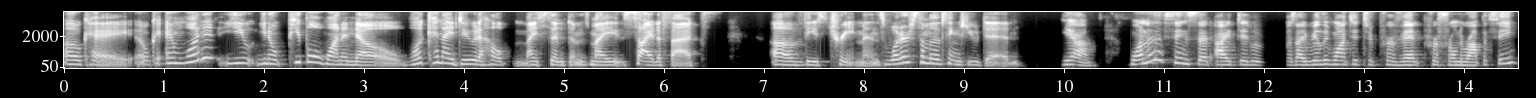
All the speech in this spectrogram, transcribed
Okay, okay. And what did you, you know, people want to know what can I do to help my symptoms, my side effects of these treatments? What are some of the things you did? Yeah, one of the things that I did was I really wanted to prevent peripheral neuropathy,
